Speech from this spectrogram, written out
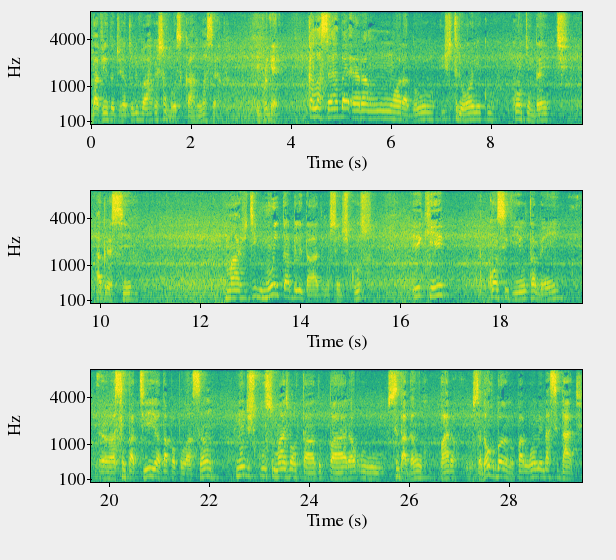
da vida de Getúlio Vargas chamou-se Carlos Lacerda. E por quê? Carlos Lacerda era um orador histriônico, contundente, agressivo, mas de muita habilidade no seu discurso e que conseguiu também eh, a simpatia da população num discurso mais voltado para o cidadão, para o cidadão urbano, para o homem da cidade,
